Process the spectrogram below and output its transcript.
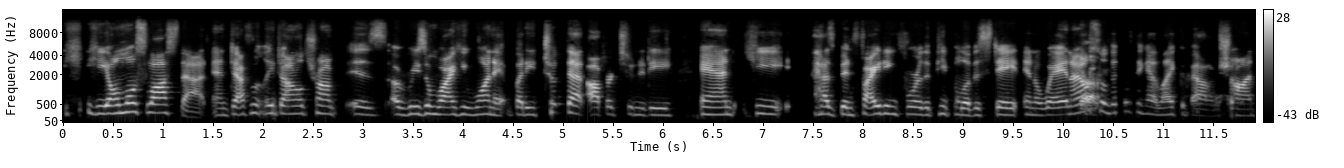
he almost lost that and definitely Donald Trump is a reason why he won it but he took that opportunity and he has been fighting for the people of his state in a way and I also the other thing I like about him Sean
